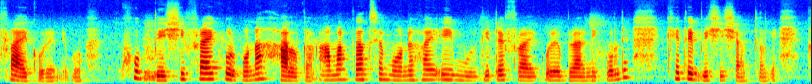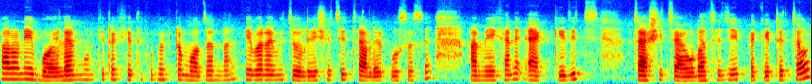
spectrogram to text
ফ্রাই করে নেব। খুব বেশি ফ্রাই করব না, হালকা। আমার কাছে মনে হয় এই মুরগিটা ফ্রাই করে ব্রানি করলে খেতে বেশি স্বাদ লাগে। কারণ এই ব্রয়লার মুরগিটা খেতে খুব একটা মজার না। এবার আমি চলে এসেছি চালের প্রসেসে আমি এখানে এক কেজি চাষি চাউল আছে যে প্যাকেটের চাউল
